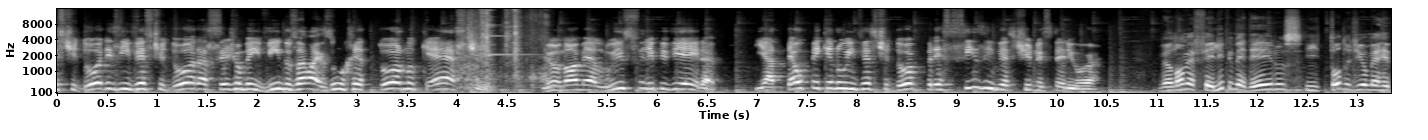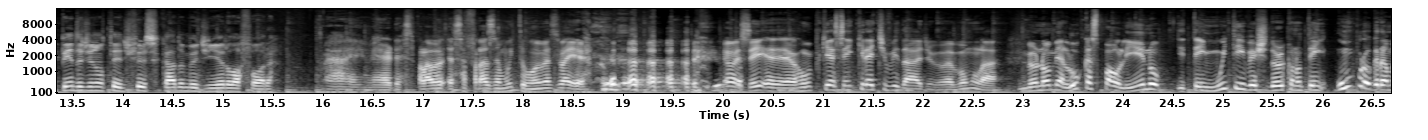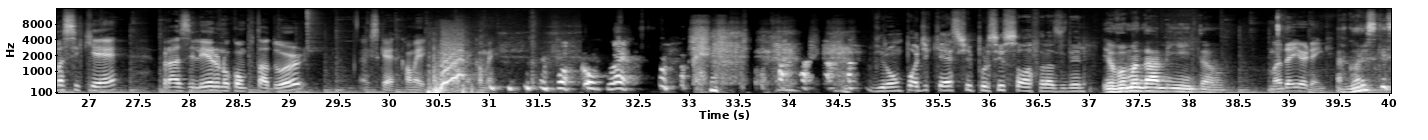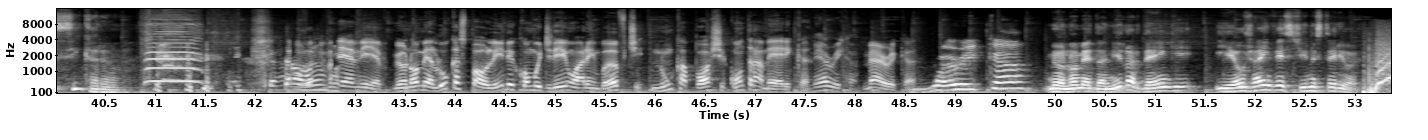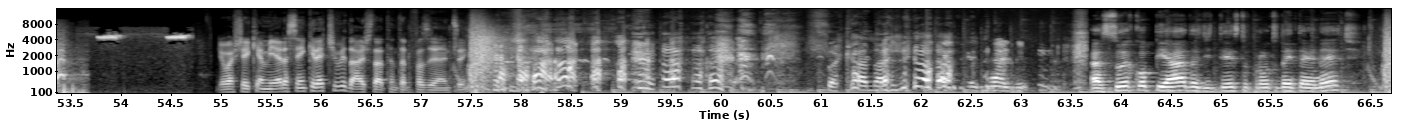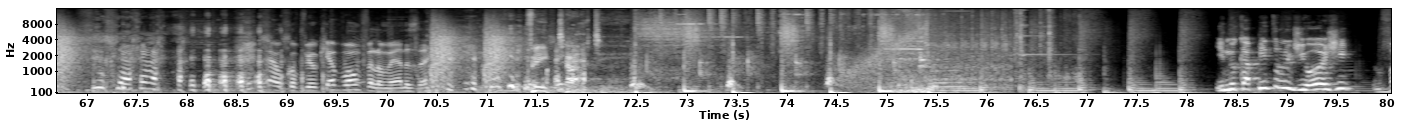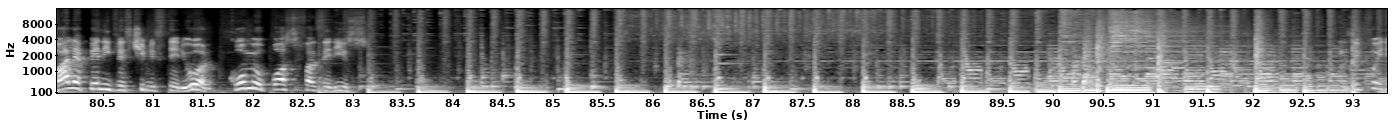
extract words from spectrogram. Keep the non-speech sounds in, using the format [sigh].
Investidores e investidoras, sejam bem-vindos a mais um Retorno Cast. Meu nome é Luiz Felipe Vieira e até o pequeno investidor precisa investir no exterior. Meu nome é Felipe Medeiros e todo dia eu me arrependo de não ter diversificado o meu dinheiro lá fora. Ai, merda, essa, palavra, essa frase é muito ruim, mas vai [laughs] é. Não, é, sem, é ruim porque é sem criatividade, mas vamos lá. Meu nome é Lucas Paulino e tem muito investidor que não tem um programa sequer brasileiro no computador Esquece, calma aí, calma aí, calma aí. [laughs] complexo. Virou um podcast por si só a frase dele. Eu vou mandar a minha então. Manda aí, Erdengue. Agora eu esqueci, caramba. então, vai a minha. Meu nome é Lucas Paulino e, como diria o Warren Buffett, nunca aposte contra a América. América. América. América. Meu nome é Danilo Ardengue e eu já investi no exterior. Eu achei que a minha era sem criatividade, tava tentando fazer antes, hein? [laughs] Sacanagem. Sacanagem. A sua é copiada de texto pronto da internet? [laughs] é, eu copio o que é bom, pelo menos, né? Fatality. E no capítulo de hoje, vale a pena investir no exterior? Como eu posso fazer isso?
